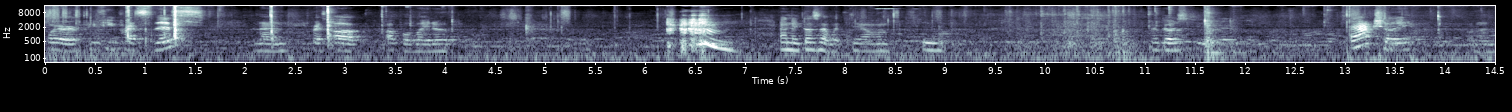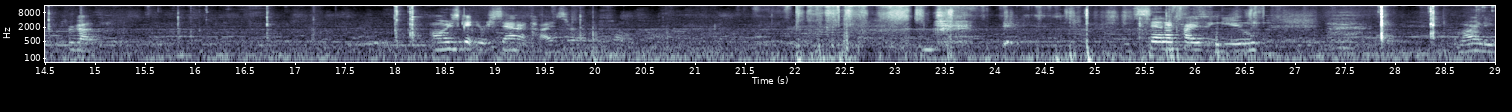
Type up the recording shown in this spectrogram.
Where if you press this, and then press up, up will light up. and it does that with down too. There um, it goes. Actually, forgot. Always get your sanitizer on the phone. Sanitizing you. Marty.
